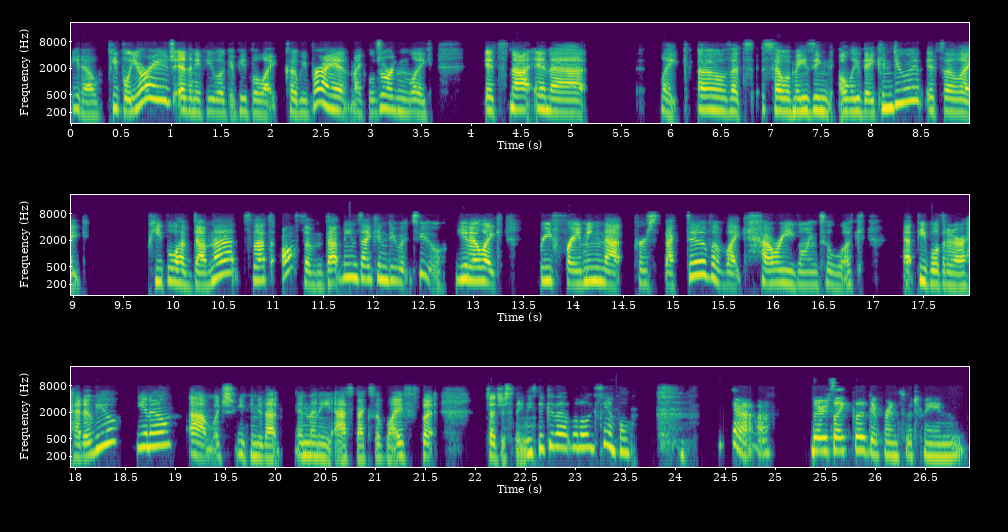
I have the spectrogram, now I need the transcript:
you know, people your age. And then if you look at people like Kobe Bryant, Michael Jordan, like, it's not in a, like, oh, that's so amazing. Only they can do it. It's a, like, people have done that. So that's awesome. That means I can do it too. You know, like reframing that perspective of like, how are you going to look at people that are ahead of you, you know, um, which you can do that in many aspects of life. But that just made me think of that little example. yeah. There's like the difference between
